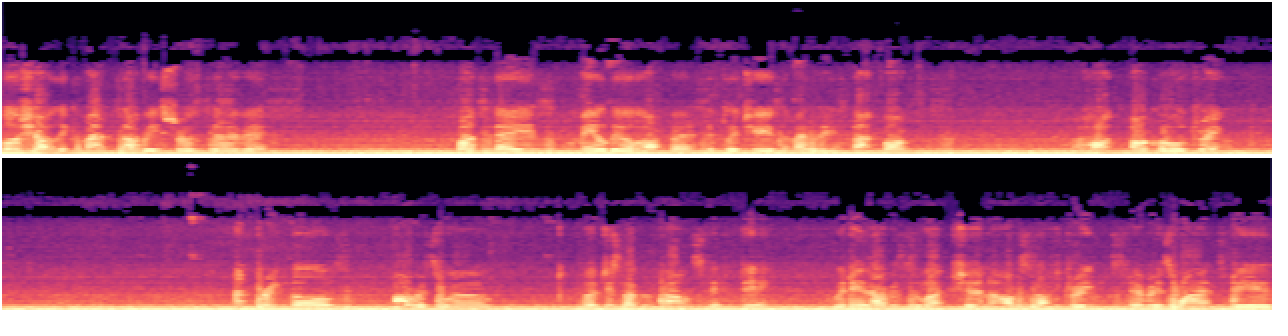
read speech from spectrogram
We'll shortly commence our bistro service. For today's meal deal offer, simply choose a medley snack box, a hot or cold drink, and Pringles or a swirl for just £7.50. We do have a selection of soft drinks, spirits, wines, beers,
